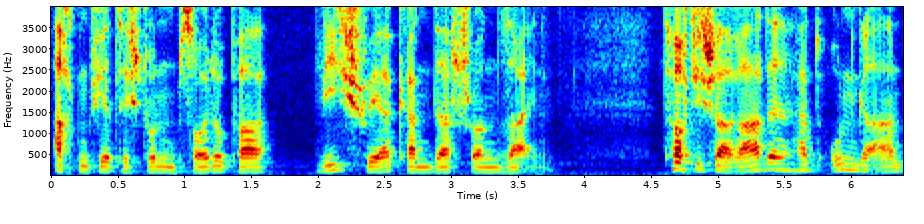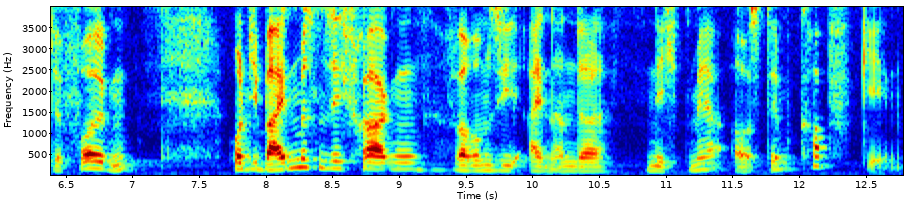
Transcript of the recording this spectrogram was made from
48 Stunden Pseudopaar, wie schwer kann das schon sein? Doch die Scharade hat ungeahnte Folgen und die beiden müssen sich fragen, warum sie einander nicht mehr aus dem Kopf gehen.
